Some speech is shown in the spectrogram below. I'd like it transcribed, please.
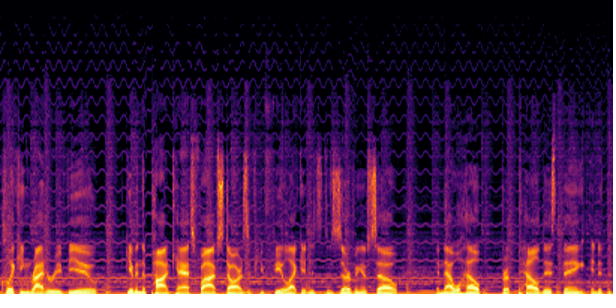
clicking write a review, giving the podcast five stars if you feel like it is deserving of so and that will help propel this thing into the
